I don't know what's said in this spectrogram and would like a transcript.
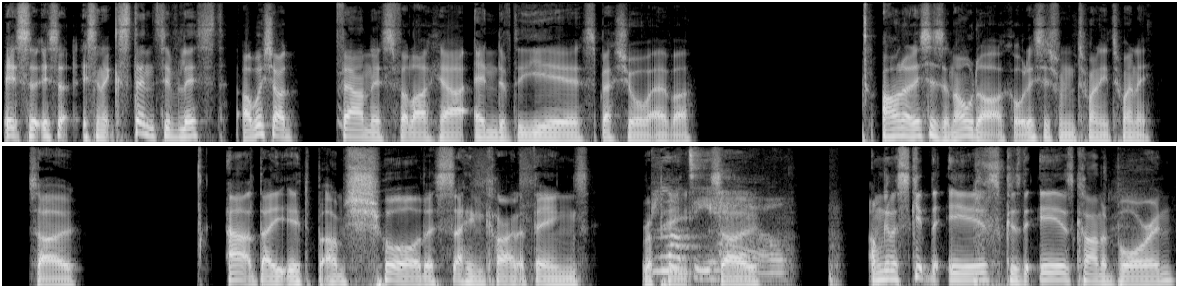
it's a, it's a, it's an extensive list. I wish I'd found this for like our end of the year special or whatever. Oh no, this is an old article. This is from 2020. So outdated, but I'm sure the same kind of things repeat. Bloody so hell. I'm going to skip the ears because the ears kind of boring.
